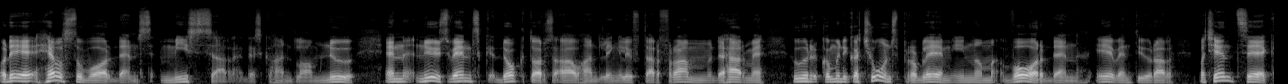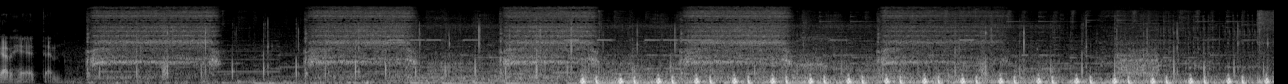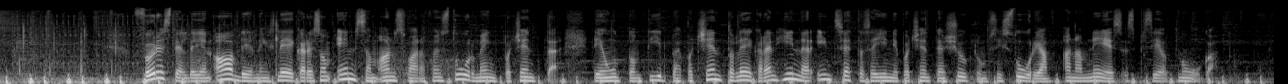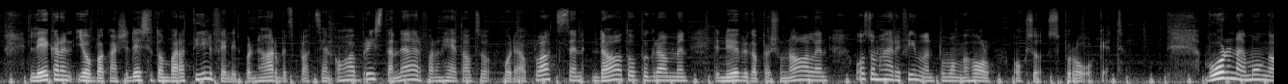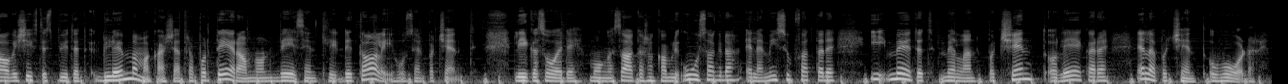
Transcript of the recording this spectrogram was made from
Och det är hälsovårdens missar det ska handla om nu. En ny svensk doktorsavhandling lyfter fram det här med hur kommunikationsproblem inom vården äventyrar patientsäkerheten. Föreställ dig en avdelningsläkare som ensam ansvarar för en stor mängd patienter. Det är ont om tid per patient och läkaren hinner inte sätta sig in i patientens sjukdomshistoria, anamnes speciellt noga. Läkaren jobbar kanske dessutom bara tillfälligt på den här arbetsplatsen och har bristande erfarenhet alltså både av platsen, datorprogrammen, den övriga personalen och som här i Finland på många håll också språket. Vårdarna är många och vid skiftesbytet glömmer man kanske att rapportera om någon väsentlig detalj hos en patient. Likaså är det många saker som kan bli osagda eller missuppfattade i mötet mellan patient och läkare eller patient och vårdare.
